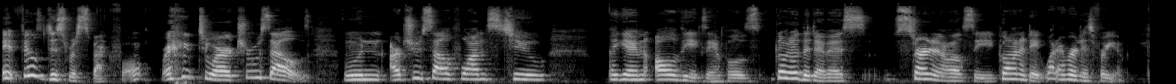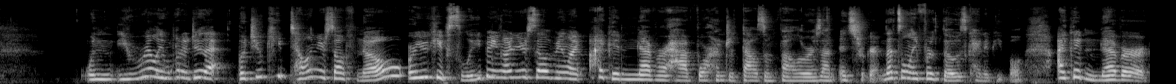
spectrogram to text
it feels disrespectful, right? To our true selves. When our true self wants to, again, all of the examples go to the dentist, start an LLC, go on a date, whatever it is for you. When you really want to do that, but you keep telling yourself no, or you keep sleeping on yourself, being like, I could never have 400,000 followers on Instagram. That's only for those kind of people. I could never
